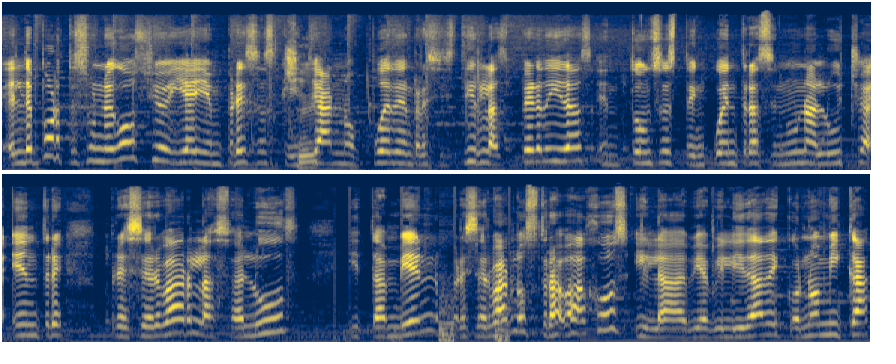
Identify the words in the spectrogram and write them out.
el deporte es un negocio y hay empresas que Sí. ya no pueden resistir las pérdidas, entonces te encuentras en una lucha entre preservar la salud y también preservar los trabajos y la viabilidad económica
